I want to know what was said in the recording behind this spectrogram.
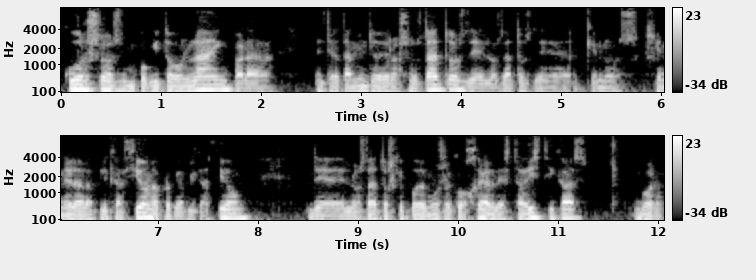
cursos un poquito online para el tratamiento de los datos, de los datos de, que nos genera la aplicación, la propia aplicación, de los datos que podemos recoger de estadísticas. Bueno,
